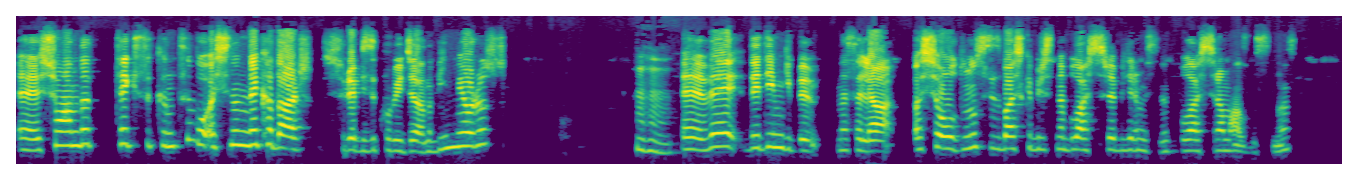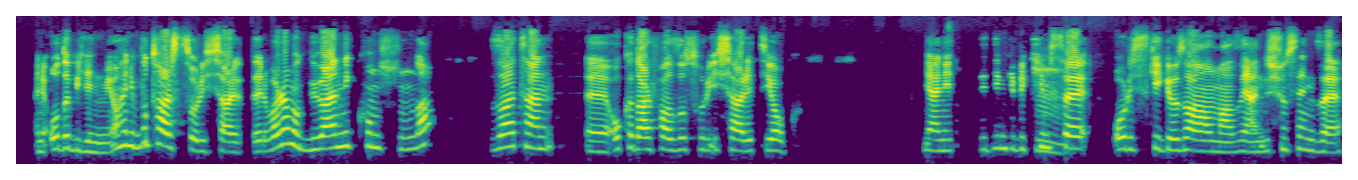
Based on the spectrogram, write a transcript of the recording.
e, şu anda tek sıkıntı bu aşının ne kadar süre bizi koruyacağını bilmiyoruz. Hı hı. E, ve dediğim gibi mesela aşı oldunuz siz başka birisine bulaştırabilir misiniz? Bulaştıramaz mısınız? Hani o da bilinmiyor. Hani bu tarz soru işaretleri var ama güvenlik konusunda zaten e, o kadar fazla soru işareti yok. Yani dediğim gibi kimse hmm. o riski göze almaz. Yani düşünsenize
